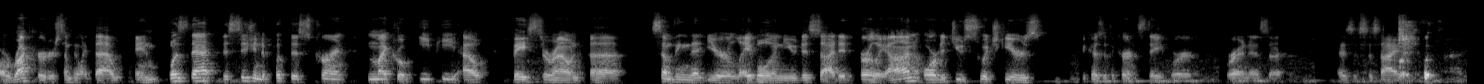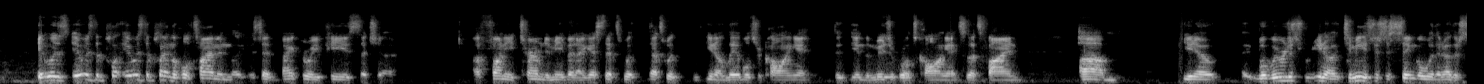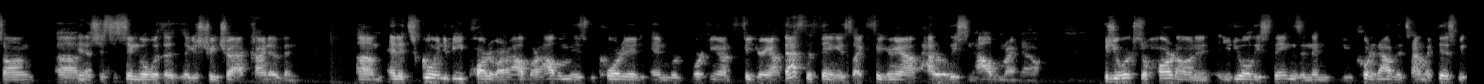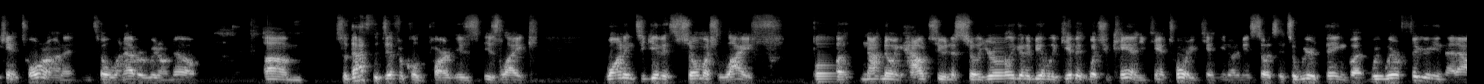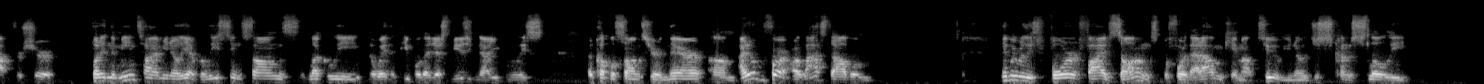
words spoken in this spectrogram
a record or something like that. And was that decision to put this current micro EP out based around uh, something that your label and you decided early on, or did you switch gears because of the current state we're we're in as a as a society? It was it was the pl- it was the plan the whole time, and like I said, micro EP is such a a funny term to me, but I guess that's what that's what you know labels are calling it. The, in the music world's calling it, so that's fine. Um, you know, but we were just you know to me it's just a single with another song. Um, yeah. It's just a single with a, like a street track kind of, and um, and it's going to be part of our album. Our album is recorded, and we're working on figuring out. That's the thing is like figuring out how to release an album right now because you work so hard on it and you do all these things and then you put it out at a time like this we can't tour on it until whenever we don't know um, so that's the difficult part is is like wanting to give it so much life but not knowing how to necessarily you're only going to be able to give it what you can you can't tour you can't you know what i mean so it's, it's a weird thing but we, we're figuring that out for sure but in the meantime you know yeah releasing songs luckily the way that people digest music now you can release a couple songs here and there um, i know before our last album I think we released four or five songs before that album came out too. You know, just kind of slowly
